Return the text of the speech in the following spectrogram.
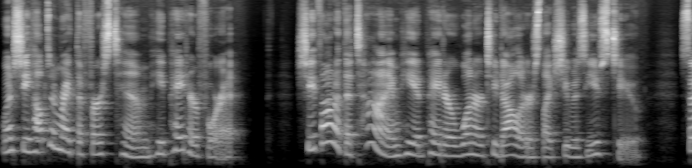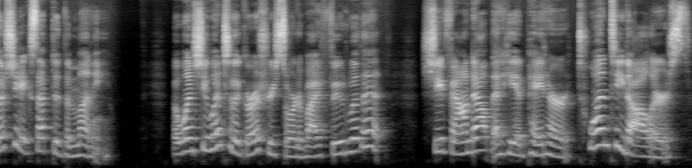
When she helped him write the first hymn, he paid her for it. She thought at the time he had paid her one or two dollars like she was used to, so she accepted the money. But when she went to the grocery store to buy food with it, she found out that he had paid her $20.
